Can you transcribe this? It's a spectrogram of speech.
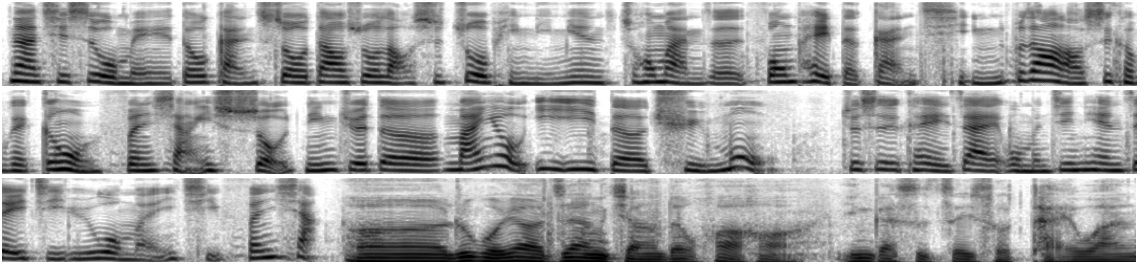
那其实我们也都感受到说，老师作品里面充满着丰沛的感情。不知道老师可不可以跟我们分享一首您觉得蛮有意义的曲目，就是可以在我们今天这一集与我们一起分享。呃，如果要这样讲的话，哈，应该是这一首《台湾》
